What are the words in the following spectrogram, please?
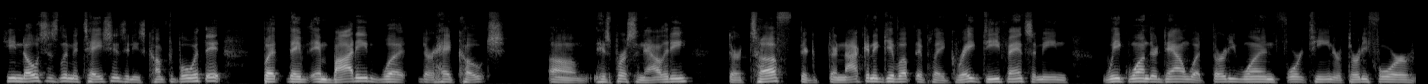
he knows his limitations and he's comfortable with it, but they've embodied what their head coach, um, his personality. They're tough. They're, they're not going to give up. They play great defense. I mean, week one, they're down, what, 31 14 or 34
